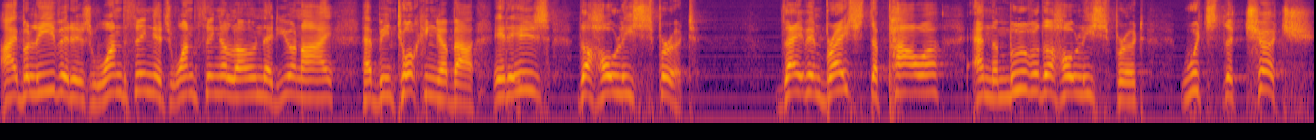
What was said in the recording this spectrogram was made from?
I believe it is one thing, it's one thing alone that you and I have been talking about. It is the Holy Spirit. They've embraced the power and the move of the Holy Spirit, which the church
